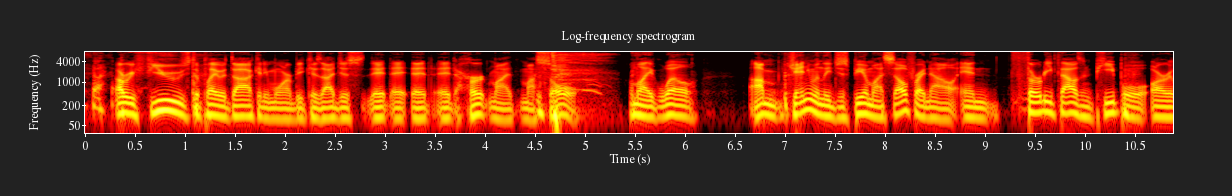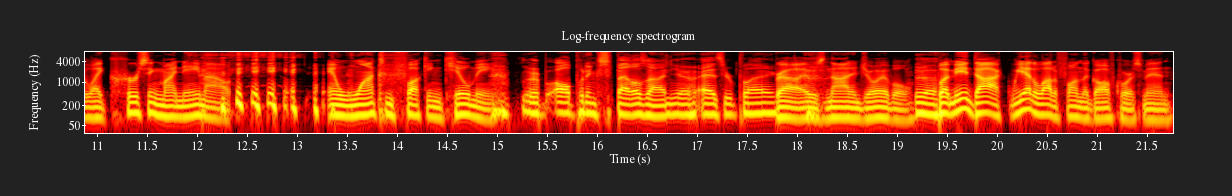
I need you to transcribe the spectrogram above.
I refuse to play with Doc anymore because I just it it it, it hurt my my soul. I'm like, well, I'm genuinely just being myself right now, and thirty thousand people are like cursing my name out and want to fucking kill me, They're all putting spells on you as you're playing. bro. It was not enjoyable. Yeah. But me and Doc, we had a lot of fun on the golf course, man.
